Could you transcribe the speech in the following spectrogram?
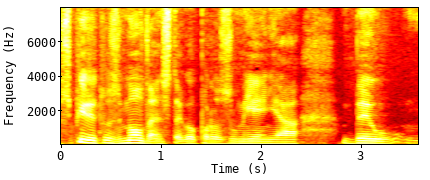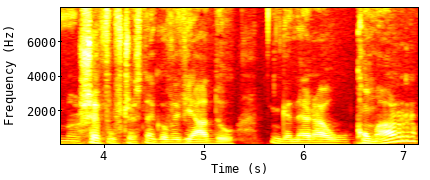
spiritus movens tego porozumienia był szef ówczesnego wywiadu generał Komar,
